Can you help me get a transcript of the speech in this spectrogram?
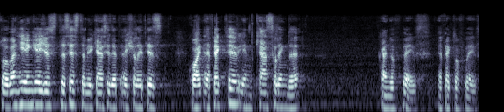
So when he engages the system, you can see that actually it is quite effective in canceling the kind of waves, effect of waves.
